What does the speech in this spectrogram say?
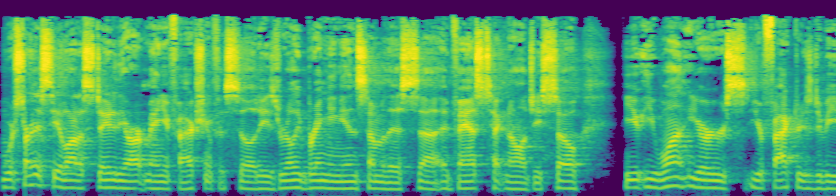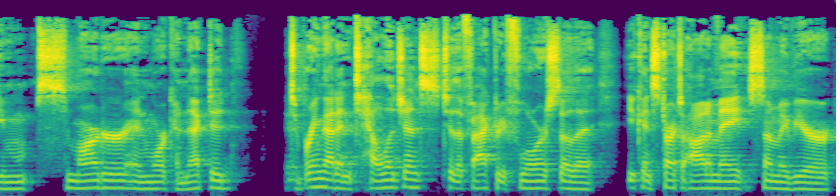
We're starting to see a lot of state of the art manufacturing facilities really bringing in some of this uh, advanced technology. So you, you want your, your factories to be smarter and more connected to bring that intelligence to the factory floor so that you can start to automate some of your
